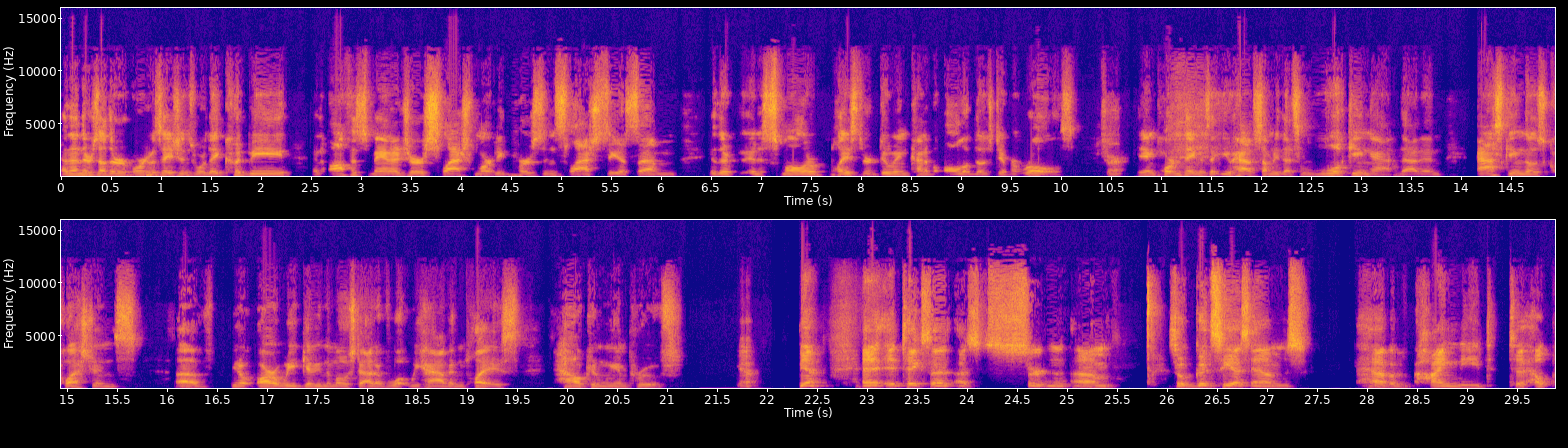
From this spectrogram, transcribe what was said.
And then there's other organizations where they could be an office manager slash marketing person slash CSM they're in a smaller place they're doing kind of all of those different roles. Sure. The important thing is that you have somebody that's looking at that and asking those questions of you know are we getting the most out of what we have in place? How can we improve? Yeah. Yeah. And it, it takes a, a certain um, so good csms have a high need to help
